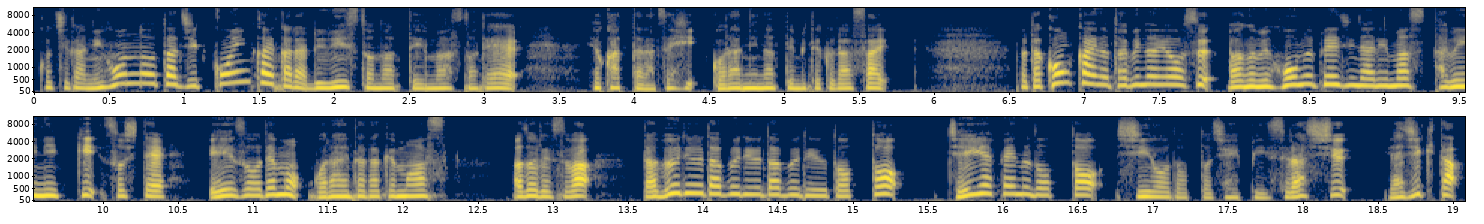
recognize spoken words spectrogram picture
こちら日本の歌実行委員会からリリースとなっていますので、よかったらぜひご覧になってみてください。また今回の旅の様子、番組ホームページにあります旅日記、そして映像でもご覧いただけます。アドレスは www.jfn.co.jp スラッシュやじきた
